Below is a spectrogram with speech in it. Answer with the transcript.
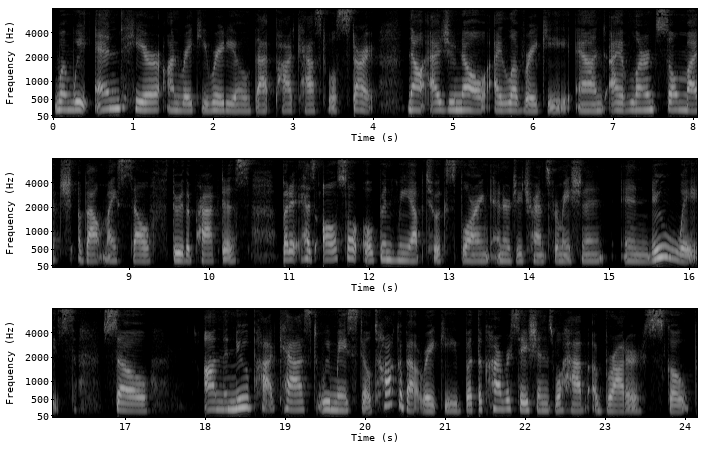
when we end here on Reiki Radio, that podcast will start. Now, as you know, I love Reiki and I have learned so much about myself through the practice, but it has also opened me up to exploring energy transformation in, in new ways. So, on the new podcast, we may still talk about Reiki, but the conversations will have a broader scope.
